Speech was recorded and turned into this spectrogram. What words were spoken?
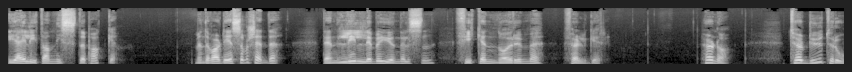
i ei lita nistepakke. Men det var det som skjedde. Den lille begynnelsen fikk enorme følger. Hør nå, tør du tro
